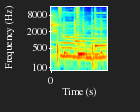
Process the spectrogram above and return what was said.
সময়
